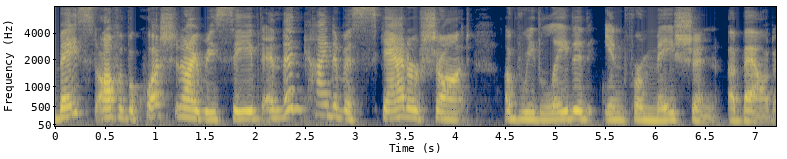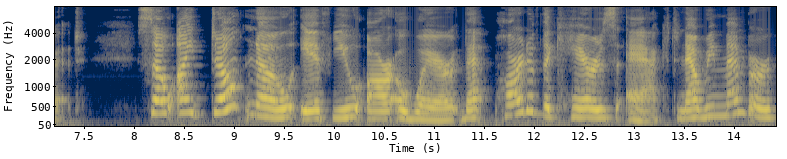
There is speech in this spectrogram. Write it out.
based off of a question I received and then kind of a scatter shot of related information about it. So, I don't know if you are aware that part of the CARES Act, now remember,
